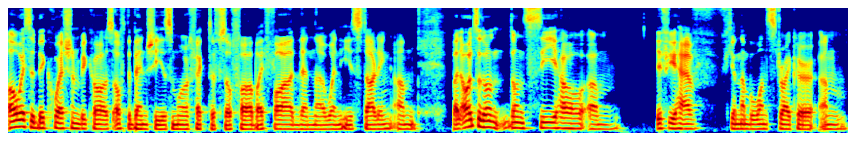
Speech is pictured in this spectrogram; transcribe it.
always a big question because off the bench he is more effective so far by far than uh, when he is starting. Um, but I also don't don't see how um if you have your number one striker um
